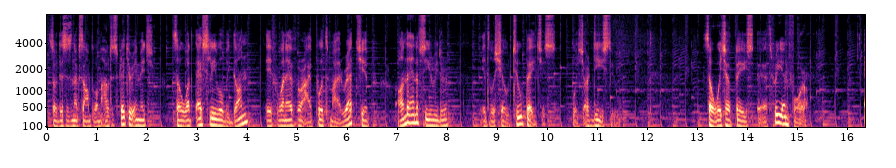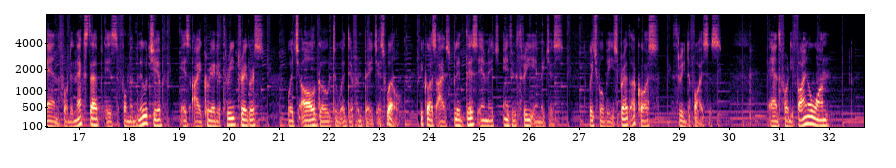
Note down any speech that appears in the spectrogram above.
So this is an example on how to split your image. So what actually will be done if whenever I put my red chip on the NFC reader, it will show two pages, which are these two. So which are page uh, 3 and 4. And for the next step is for my blue chip is I created three triggers which all go to a different page as well because I've split this image into three images which will be spread across three devices. And for the final one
